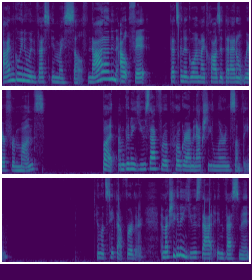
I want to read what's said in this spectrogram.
I'm going to invest in myself not on an outfit that's going to go in my closet that I don't wear for months but I'm going to use that for a program and actually learn something. And let's take that further. I'm actually going to use that investment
